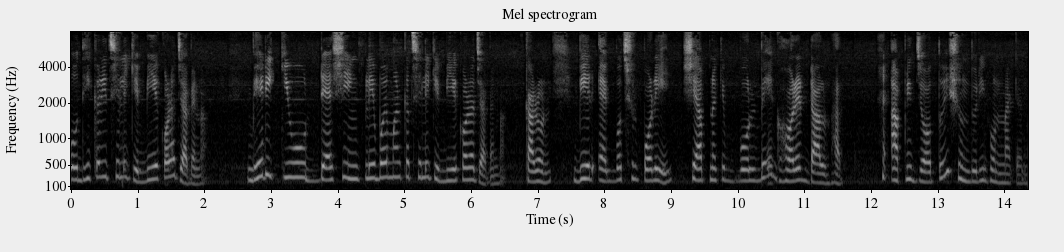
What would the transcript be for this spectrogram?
অধিকারী ছেলেকে বিয়ে করা যাবে না। ভেরি কিউট ড্যাশিং প্লেবয় মার্কা ছেলেকে বিয়ে করা যাবে না। কারণ বিয়ের এক বছর পরেই সে আপনাকে বলবে ঘরের ডাল ভাত। আপনি যতই সুন্দরী হন না কেন।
